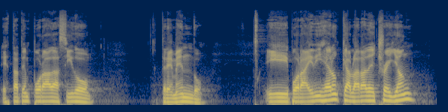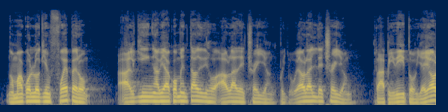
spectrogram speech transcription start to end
esta temporada ha sido tremendo. Y por ahí dijeron que hablara de Trey Young. No me acuerdo quién fue, pero alguien había comentado y dijo, habla de Trey Young. Pues yo voy a hablar de Trey Young, rapidito. Ya yo,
